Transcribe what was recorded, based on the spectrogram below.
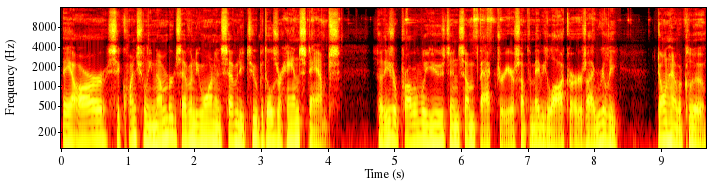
they are sequentially numbered, 71 and 72, but those are hand stamps. So these were probably used in some factory or something, maybe lockers. I really don't have a clue.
